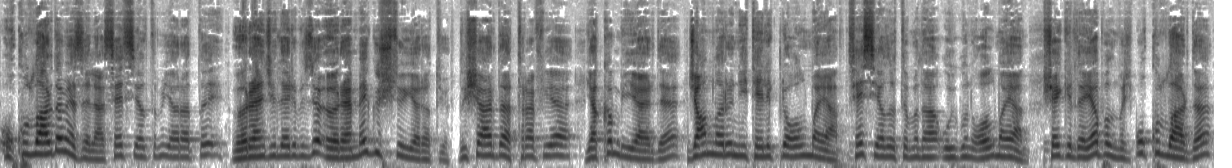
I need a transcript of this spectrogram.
Okullarda mesela ses yalıtımı yarattığı öğrencilerimize öğrenme güçlüğü yaratıyor. Dışarıda trafiğe yakın bir yerde camları nitelikli olmayan, ses yalıtımına uygun olmayan olmayan şekilde yapılmış okullarda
